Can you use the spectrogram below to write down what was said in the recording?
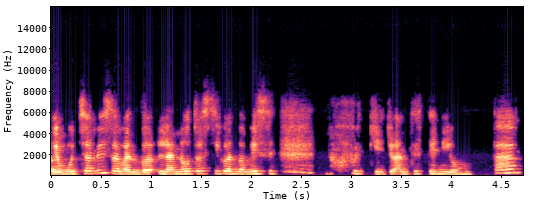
dio mucha risa cuando la nota así cuando me dice, no, porque yo antes tenía un pub.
